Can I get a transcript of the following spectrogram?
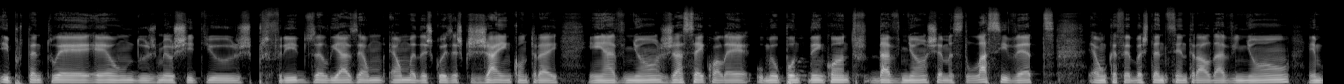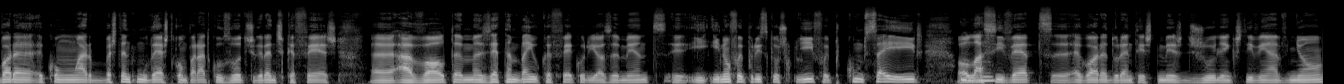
e portanto é, é um dos meus sítios preferidos, aliás é, um, é uma das coisas que já encontrei em Avignon, já sei qual é o meu ponto de encontro de Avignon, chama-se La Civette, é um café bastante central de Avignon, embora com um ar bastante modesto comparado com os outros grandes cafés uh, à volta, mas é também o café, curiosamente, e, e, não foi por isso que eu escolhi, foi porque comecei a ir ao uhum. La Civette uh, agora durante este mês de julho em que estive em Avignon.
